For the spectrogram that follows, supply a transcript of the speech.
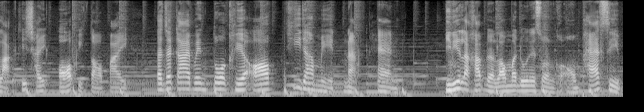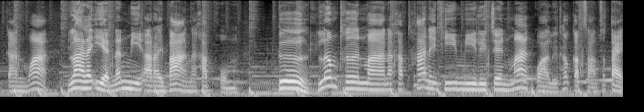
หลักที่ใช้ออฟอีกต่อไป แต่จะกลายเป็นตัวเคลียร์ออฟที่ดาเมจหนักแทน ทีนี้แหละครับ เดี๋ยวเรามาดูในส่วนของ Passive กันว่ารายละเอียดนั้นมีอะไรบ้างนะครับผมคือเริ่มเทิร์นมานะครับ ถ้าในทีมมีรีเจนมากกว่าหรือเท่ากับ 3 สแต็ก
